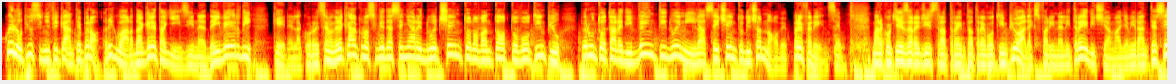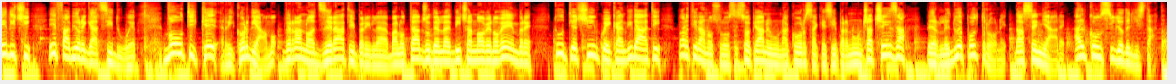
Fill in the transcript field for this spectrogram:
Quello più significante però riguarda Greta Gysin dei Verdi, che nella correzione del calcolo si vede assegnare 298 voti in più per un totale di 22.619 preferenze. Marco Chiesa registra 33 voti in più, Alex Farinelli 13, Amalia Mirante 6 16 e Fabio Regazzi 2. Voti che, ricordiamo, verranno azzerati per il ballottaggio del 19 novembre. Tutti e cinque i candidati partiranno sullo stesso piano in una corsa che si preannuncia accesa per le due poltrone da assegnare al Consiglio degli Stati.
